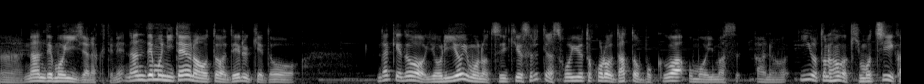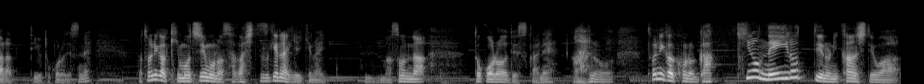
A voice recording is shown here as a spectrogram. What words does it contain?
うん、何でもいいじゃなくてね。何でも似たような音は出るけどだけどより良いものを追求するっていうのはそういうところだと僕は思います。あのいい音の方が気持ちいいからっていうところですね、まあ、とにかく気持ちいいものを探し続けなきゃいけない、うん。まあ、そんなところですかね。あのとにかくこの楽器の音色っていうのに関しては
